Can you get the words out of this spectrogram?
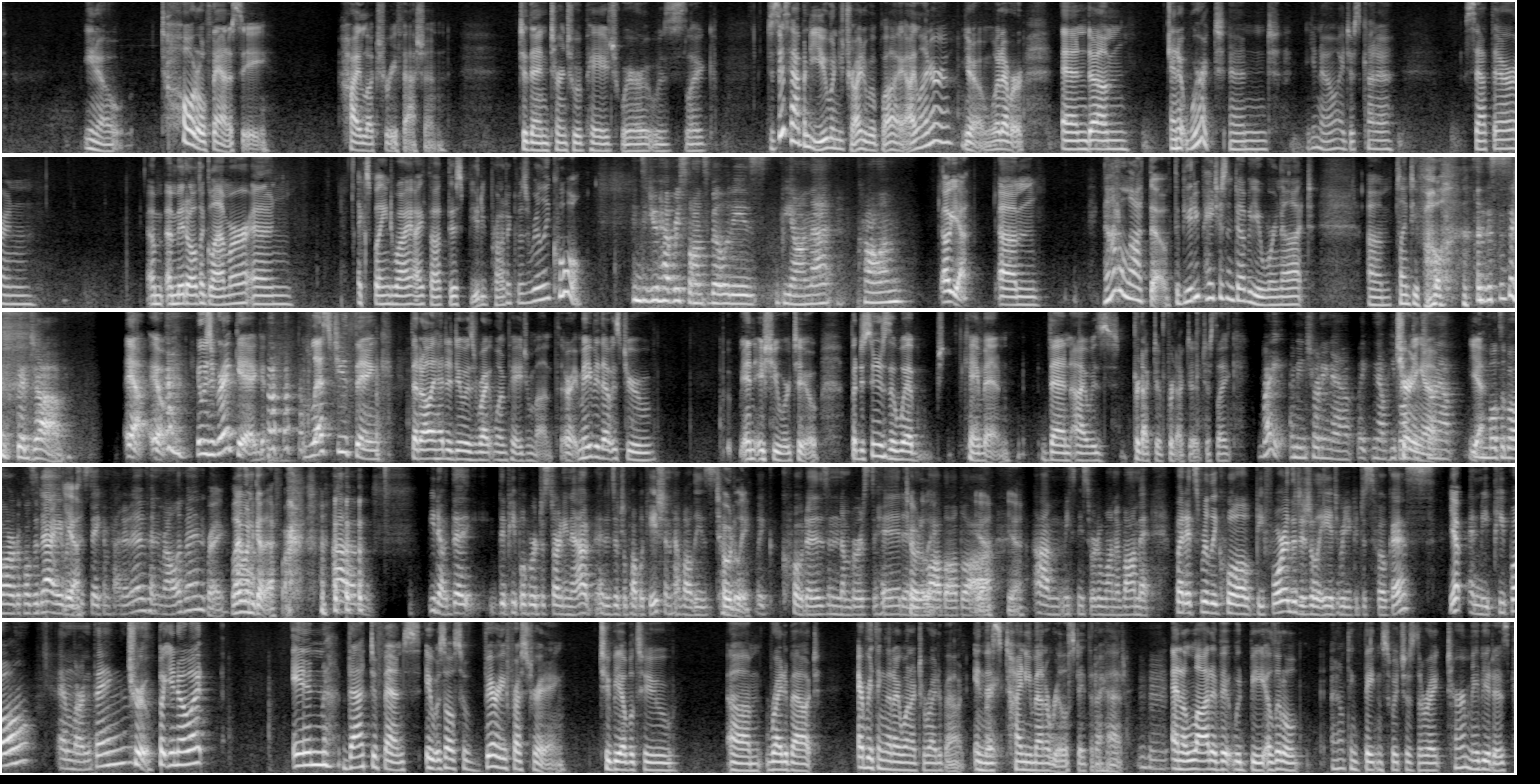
you know total fantasy high luxury fashion to then turn to a page where it was like does this happen to you when you try to apply eyeliner you know whatever and um and it worked and you know i just kind of sat there and amid all the glamour and explained why I thought this beauty product was really cool. And did you have responsibilities beyond that column? Oh, yeah. Um, not a lot, though. The beauty pages in W were not um, plentiful. so, this is a good job. Yeah, yeah, it was a great gig. Lest you think that all I had to do was write one page a month. All right, maybe that was true an issue or two. But as soon as the web came in, then I was productive, productive, just like Right. I mean, churning out like now people Churning have to churn out. out, Yeah. multiple articles a day right, Yeah. to stay competitive and relevant. right. Well, I wouldn't go that far. um, you know, the the people who are just starting out at a digital publication have all these Totally. like quotas and numbers to hit and Totally. blah blah blah. yeah, yeah. Um, makes me sort of want to vomit. But it's really cool before the digital age where you could just focus Yep. and meet people and learn things. True. But you know what? In that defense, it was also very frustrating to be able to um, write about everything that I wanted to write about in this Right. tiny amount of real estate that I had. And a lot of it would be a little, I don't think bait and switch is the right term. Maybe it is.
